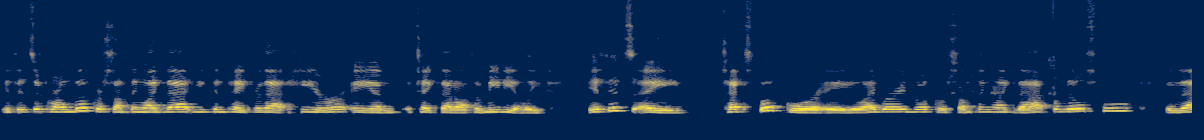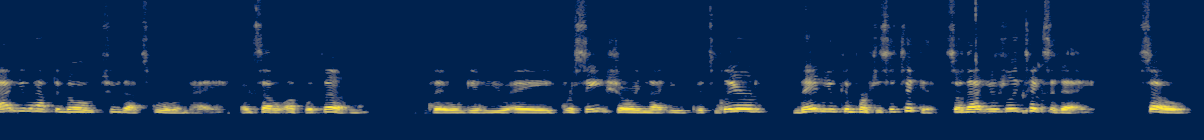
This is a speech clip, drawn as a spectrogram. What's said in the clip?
if it's a Chromebook or something like that, you can pay for that here and take that off immediately. If it's a textbook or a library book or something like that for middle school, that you have to go to that school and pay and settle up with them. They will give you a receipt showing that you it's cleared. Then you can purchase a ticket. So that usually takes a day. So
